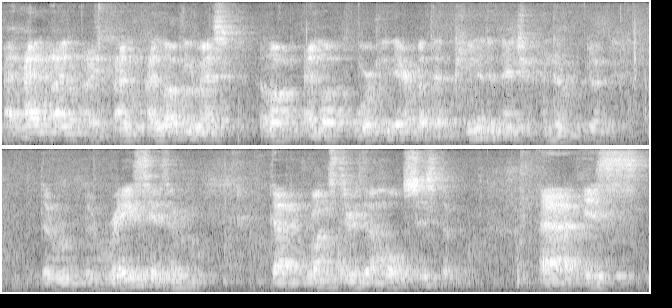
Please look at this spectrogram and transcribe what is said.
I, I, I, I, I love the US, I love, I love working there, but that punitive nature and the, the, the, the racism that runs through the whole system uh, is,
